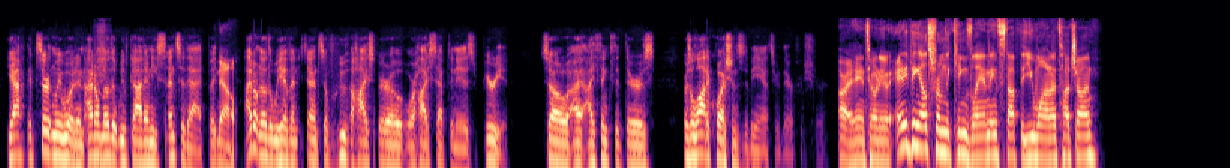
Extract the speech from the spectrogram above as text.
Yeah, it certainly would. And I don't know that we've got any sense of that, but no, I don't know that we have any sense of who the High Sparrow or High Septon is, period. So I, I think that there's there's a lot of questions to be answered there for sure. All right, Antonio. Anything else from the King's Landing stuff that you want to touch on?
